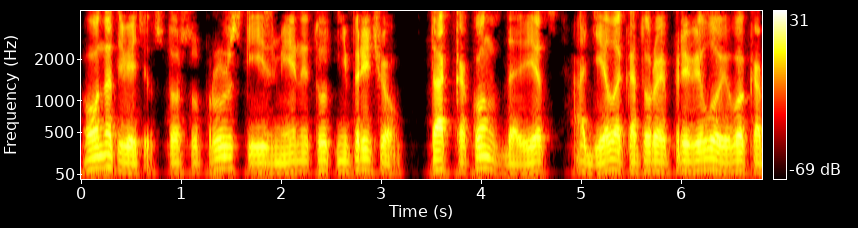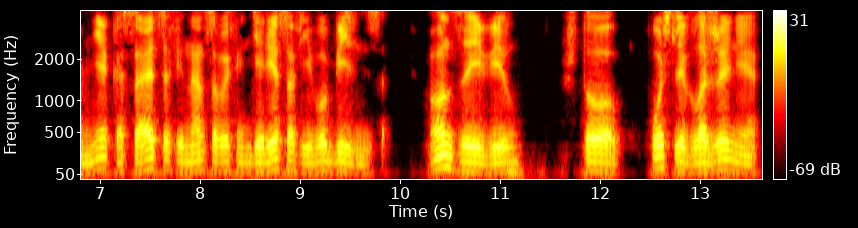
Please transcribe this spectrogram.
Он ответил, что супружеские измены тут ни при чем, так как он вдовец, а дело, которое привело его ко мне, касается финансовых интересов его бизнеса. Он заявил, что после вложения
